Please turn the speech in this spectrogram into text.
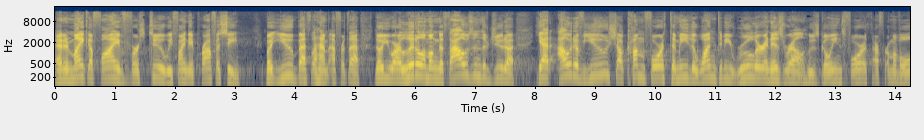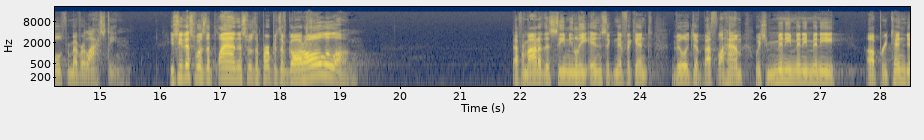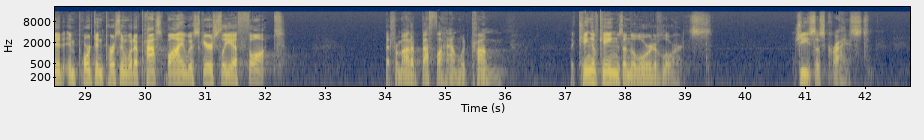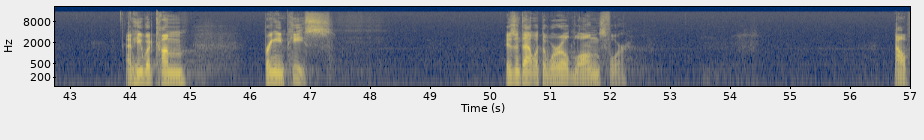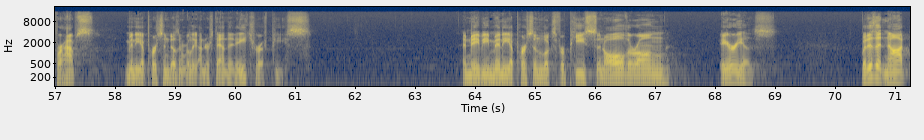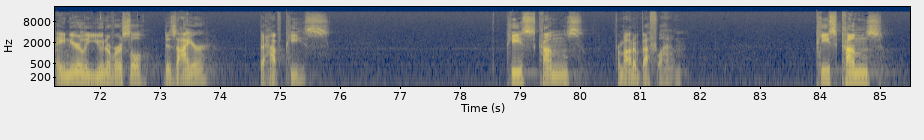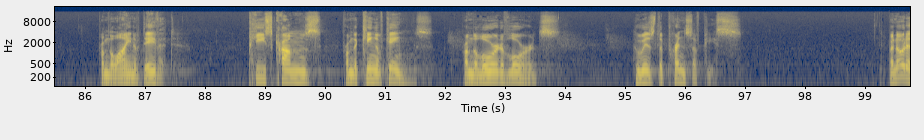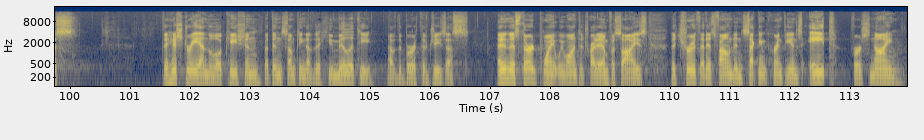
And in Micah 5, verse 2, we find a prophecy. But you, Bethlehem Ephrathah, though you are little among the thousands of Judah, yet out of you shall come forth to me the one to be ruler in Israel, whose goings forth are from of old, from everlasting. You see, this was the plan, this was the purpose of God all along. That from out of this seemingly insignificant village of Bethlehem, which many, many, many uh, pretended important person would have passed by with scarcely a thought, that from out of Bethlehem would come the King of Kings and the Lord of Lords. Jesus Christ. And he would come bringing peace. Isn't that what the world longs for? Now, perhaps many a person doesn't really understand the nature of peace. And maybe many a person looks for peace in all the wrong areas. But is it not a nearly universal desire to have peace? Peace comes from out of Bethlehem. Peace comes from the line of David. Peace comes from the King of Kings from the Lord of Lords, who is the Prince of Peace. But notice the history and the location, but then something of the humility of the birth of Jesus. And in this third point, we want to try to emphasize the truth that is found in 2 Corinthians 8, verse 9.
